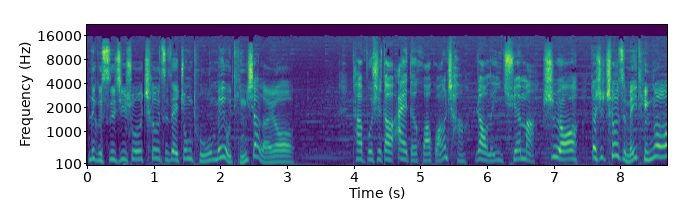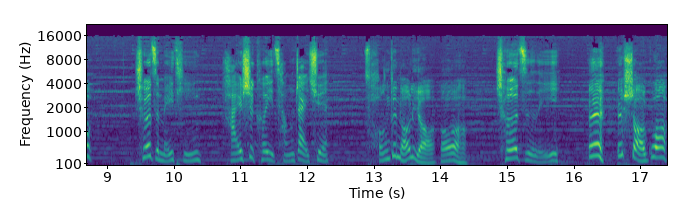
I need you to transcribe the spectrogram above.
那个司机说车子在中途没有停下来哦。他不是到爱德华广场绕了一圈吗？是啊，但是车子没停啊，车子没停。”还是可以藏债券，藏在哪里啊？啊，车子里。哎哎，傻瓜，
